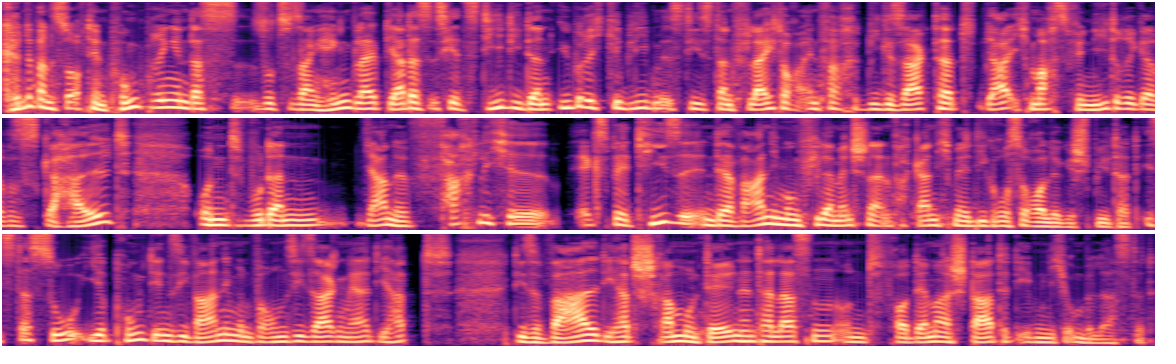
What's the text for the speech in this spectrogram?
Könnte man es so auf den Punkt bringen, dass sozusagen hängen bleibt, ja, das ist jetzt die, die dann übrig geblieben ist, die es dann vielleicht auch einfach, wie gesagt hat, ja, ich mache es für niedrigeres Gehalt und wo dann ja eine fachliche Expertise in der Wahrnehmung vieler Menschen einfach gar nicht mehr die große Rolle gespielt hat. Ist das so Ihr Punkt, den Sie wahrnehmen und warum Sie sagen, ja, die hat diese Wahl, die hat Schramm und Dellen hinterlassen und Frau Demmer startet eben nicht unbelastet?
